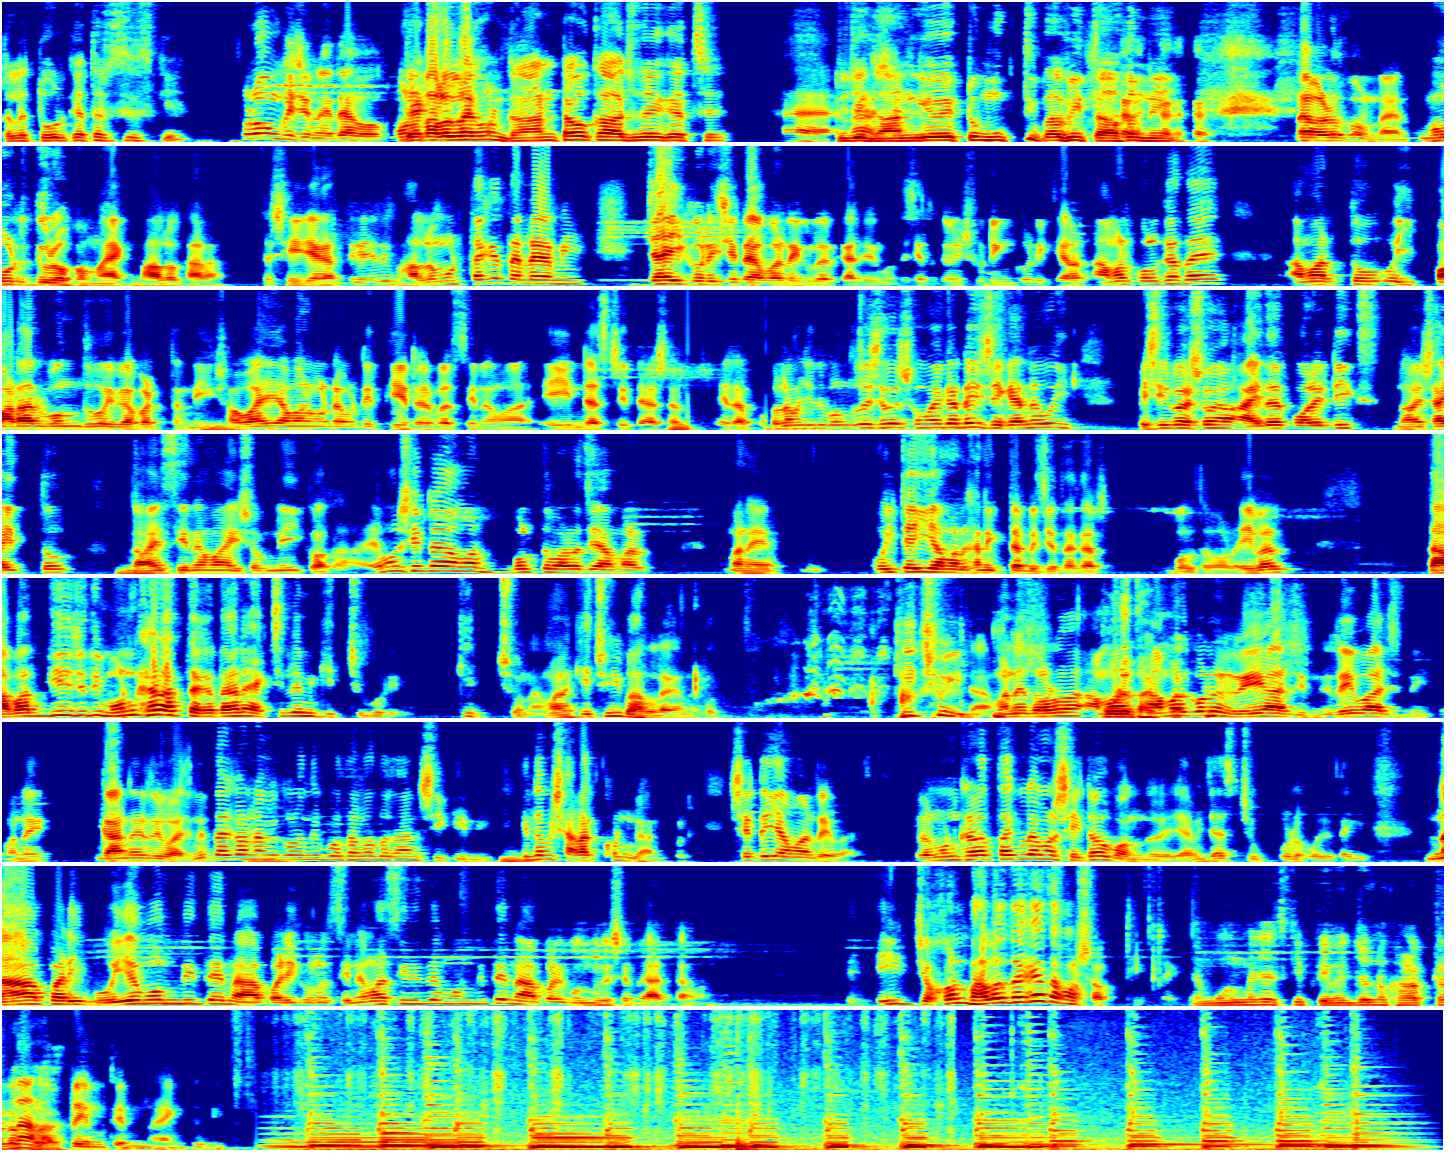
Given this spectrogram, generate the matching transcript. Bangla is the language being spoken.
তাহলে তোর ক্যাথারসিস কি? ওরকম কিছু নেই দেখো মন ভালো এখন গানটাও কাজ হয়ে গেছে। হ্যাঁ, তুই যে গান সেটা- গেয়েও একটু মুক্তি পাবি তাও নেই। না ওরকম না মুড দুরকম এক ভালো খারাপ। তো সেই জায়গা থেকে যদি ভালো মুড থাকে তাহলে আমি যাই করি সেটা আবার রেগুলার কাজের মধ্যে সেটা তো আমি শুটিং করি। কারণ আমার কলকাতায় আমার তো ওই পাড়ার বন্ধু ওই ব্যাপারটা নেই। সবাই আমার মোটামুটি থিয়েটার বা সিনেমা এই ইন্ডাস্ট্রিতে আসার এরা। বলে আমি যদি বন্ধুদের সাথে সময় কাটাই সেখানে ওই বেশিরভাগ সময় আইদার পলিটিক্স নয় সাহিত্য নয় সিনেমা এইসব নিয়েই কথা। এবং সেটা আমার বলতে পারো যে আমার মানে ওইটাই আমার খানিকটা বেঁচে থাকার বলতে পারো। এবার তা বাদ দিয়ে যদি মন খারাপ থাকে তাহলে অ্যাকচুয়ালি আমি কিচ্ছু করি না। কিচ্ছু না। মানে কিছুই ভালো লাগে না করতে। কিছুই না। মানে ধরো আমার আমার কোনো রেওয়াজ নেই রেওয়াজ নেই। মানে গানের রেওয়াজ নেই। তার কারণ আমি কোনোদিন প্রথাগত গান শিখিনি। কিন্তু আমি সারাক্ষণ গান করি। সেটাই আমার রেওয়াজ। এবার মন খারাপ থাকলে আমার সেটাও বন্ধ হয়ে যায়। আমি জাস্ট চুপ করে বসে থাকি। না পারি বইয়ে মন দিতে না পারি কোনো সিনেমা সিরিজে মন দিতে না পারি বন্ধুদের সাথে আড্ডা মারতে এই যখন ভালো থাকে তখন সব ঠিক থাকে। মন মেজাজ কি প্রেমের জন্য খারাপ না না প্রেম টেম না একদমই।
